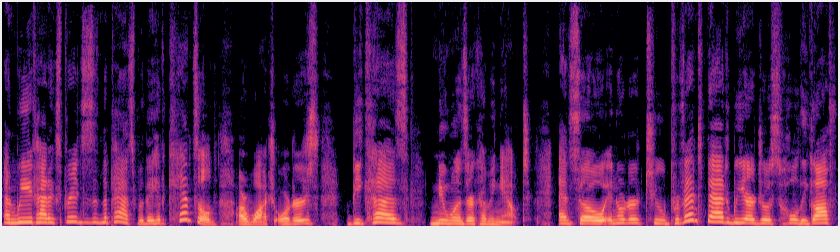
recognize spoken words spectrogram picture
and we've had experiences in the past where they have canceled our watch orders because new ones are coming out. And so, in order to prevent that, we are just holding off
